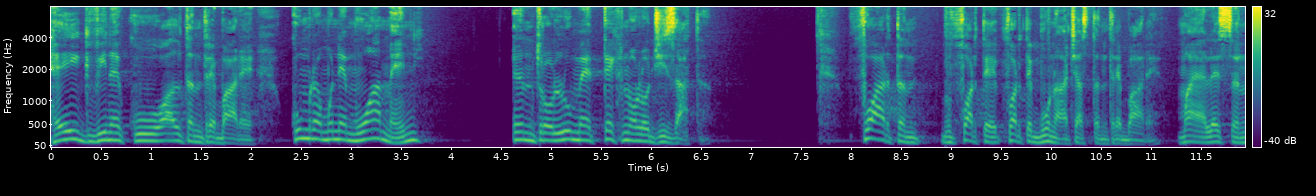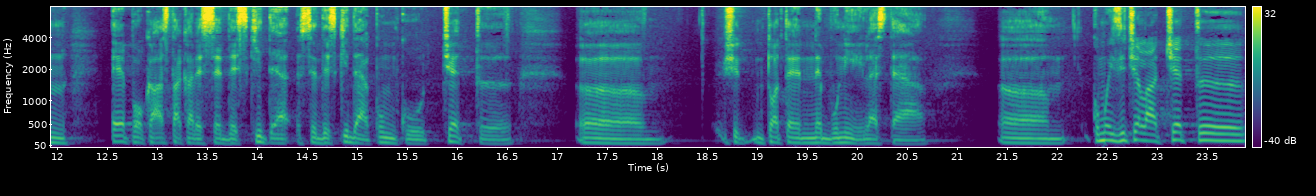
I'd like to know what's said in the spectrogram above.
Haig vine cu o altă întrebare. Cum rămânem oameni într-o lume tehnologizată? Foarte, foarte, foarte bună această întrebare, mai ales în epoca asta care se deschide, se deschide acum cu chat uh, uh, și toate nebuniile astea. Uh, cum îi zice la chat uh,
